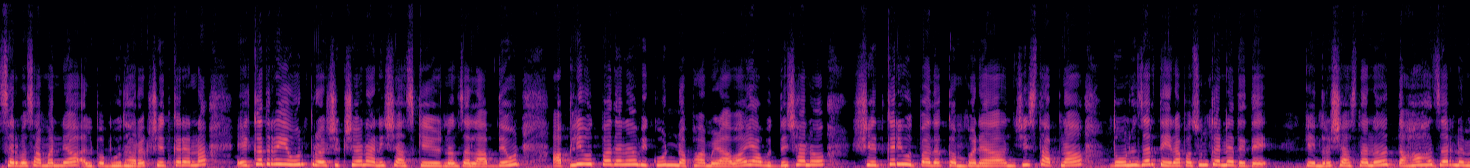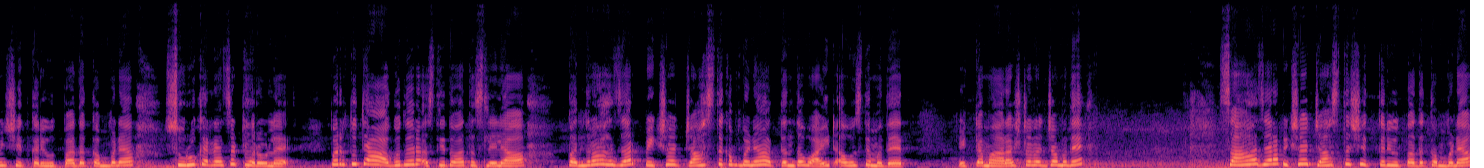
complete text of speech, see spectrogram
सर्वसामान्य अल्पभूधारक शेतकऱ्यांना एकत्र येऊन प्रशिक्षण आणि शासकीय योजनांचा लाभ देऊन आपली उत्पादनं विकून नफा मिळावा या उद्देशानं शेतकरी उत्पादक कंपन्यांची स्थापना दोन हजार तेरापासून करण्यात येते. केंद्र शासनानं दहा हजार नवीन शेतकरी उत्पादक कंपन्या सुरू करण्याचं ठरवलं आहे परंतु त्या अगोदर अस्तित्वात असलेल्या पंधरा हजारपेक्षा जास्त कंपन्या अत्यंत वाईट अवस्थेमध्ये आहेत. एकट्या महाराष्ट्र राज्यामध्ये सहा हजारापेक्षा जास्त शेतकरी उत्पादक कंपन्या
